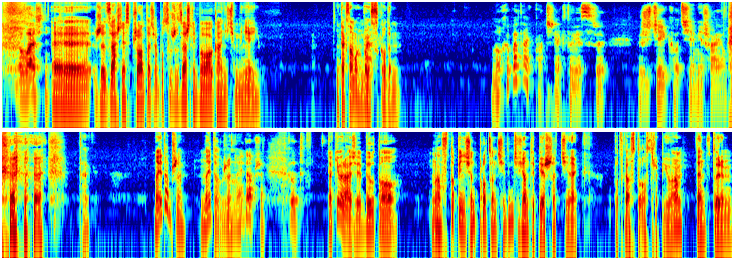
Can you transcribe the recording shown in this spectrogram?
no właśnie, e, że zacznie sprzątać, a po prostu, że zacznie bałaganić mniej. I tak samo chyba jest z kodem. No chyba tak, patrz, jak to jest, że życie i kod się mieszają. tak. No i dobrze, no i dobrze. No i dobrze, good. W takim razie był to na 150% 71 odcinek podcastu Ostropiła. Ten, w którym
